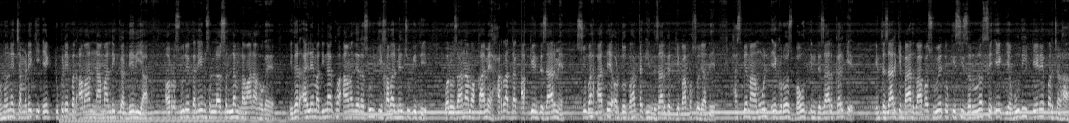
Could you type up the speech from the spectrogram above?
उन्होंने चमड़े की एक टुकड़े पर अमान नामा लिख कर दे दिया और रसूल करीम सल्लल्लाहु अलैहि वसल्लम रवाना हो गए। इधर अहले मदीना को आमद रसूल की खबर मिल चुकी थी। वह रोज़ाना मकाम हर्रा तक आपके इंतज़ार में सुबह आते और दोपहर तक इंतज़ार करके वापस हो जाते। हसब मामूल एक रोज़ बहुत इंतज़ार करके इंतज़ार के बाद वापस हुए तो किसी ज़रूरत से एक यहूदी टेले पर चढ़ा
